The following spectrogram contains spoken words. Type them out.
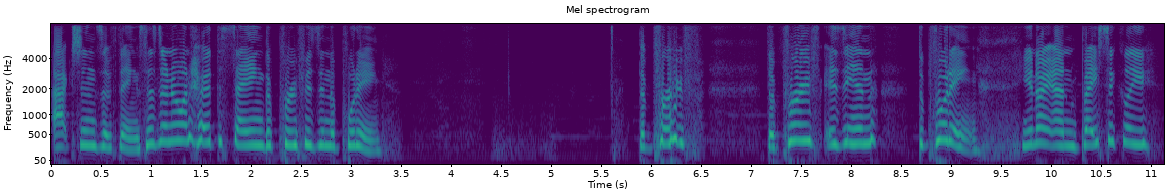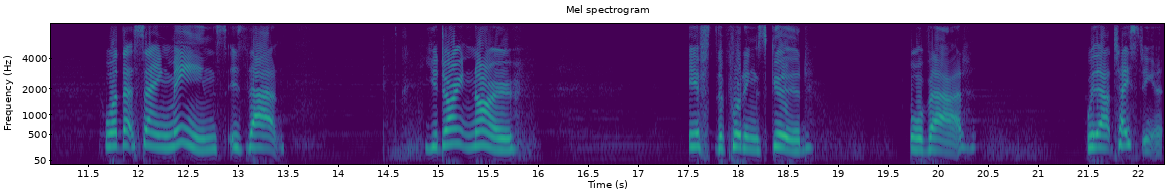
actions of things. Has anyone heard the saying the proof is in the pudding? The proof the proof is in the pudding. You know, and basically what that saying means is that you don't know if the pudding's good or bad without tasting it.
